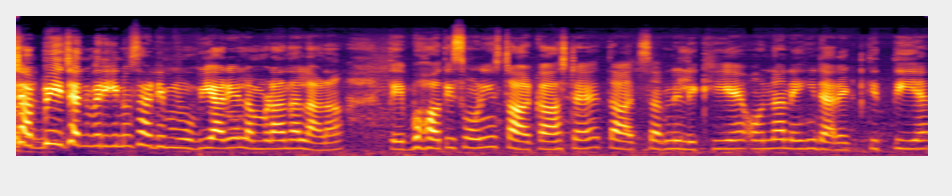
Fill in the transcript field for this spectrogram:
26 ਜਨਵਰੀ ਨੂੰ ਸਾਡੀ ਮੂਵੀ ਆ ਰਹੀ ਹੈ ਲੰਬੜਾਂ ਦਾ ਲਾਣਾ। ਤੇ ਬਹੁਤ ਹੀ ਸੋਹਣੀ ਸਟਾਰ ਕਾਸਟ ਹੈ ਤਾਜ ਸਰ ਨੇ ਲਿਖੀ ਹੈ ਉਹਨਾਂ ਨੇ ਹੀ ਡਾਇਰੈਕਟ ਕੀਤੀ ਹੈ।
